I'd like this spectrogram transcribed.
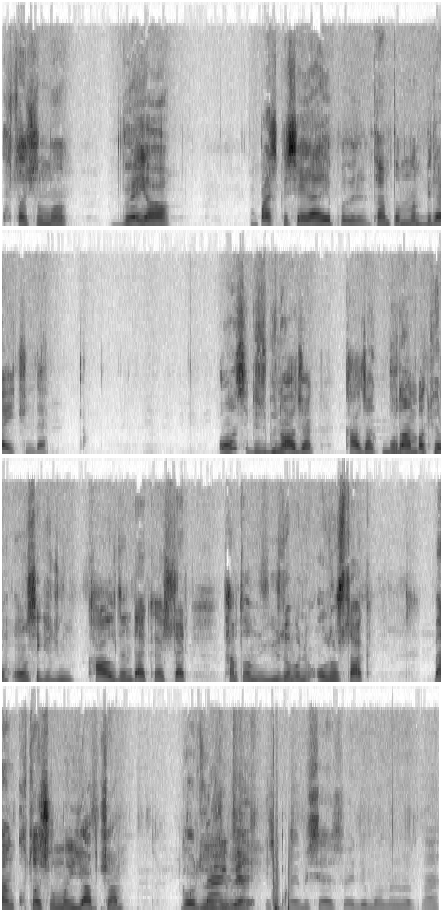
kutu açılımı veya başka şeyler yapabilirim. Tam tamına 1 ay içinde. 18 gün alacak kalacak. Buradan bakıyorum 18 gün kaldığında arkadaşlar tam tamına 100 abone olursak ben kutu açılımı yapacağım. Gördüğünüz gibi. Bence işte bir şey söyleyeyim onların adına.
